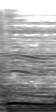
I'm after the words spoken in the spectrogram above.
அழகு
